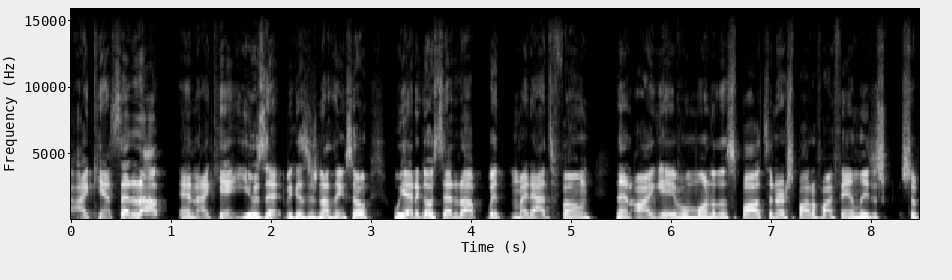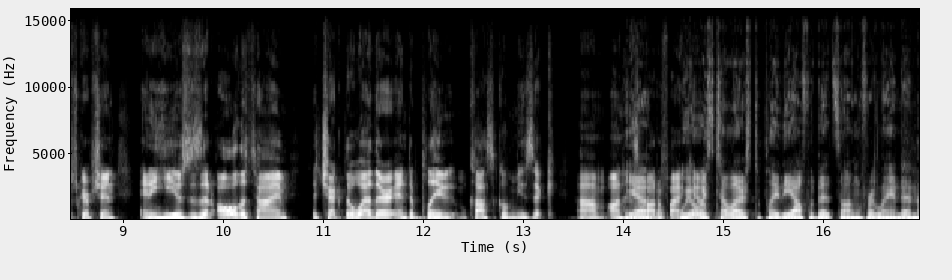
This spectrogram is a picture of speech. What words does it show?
I can't set it up and I can't use it because there's nothing. So we had to go set it up with my dad's phone. Then I gave him one of the spots in our Spotify family subscription, and he uses it all the time to check the weather and to play classical music um, on his yeah, Spotify. We account. always tell ours to play the alphabet song for Landon,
